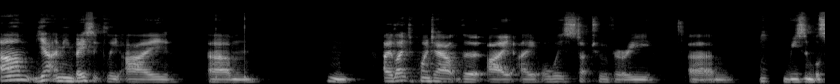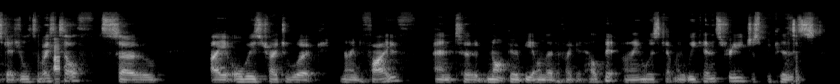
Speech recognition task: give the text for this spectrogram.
Um yeah i mean basically i um hmm, i'd like to point out that i i always stuck to a very um reasonable schedule to myself. So I always try to work nine to five and to not go beyond that if I could help it. And I always kept my weekends free just because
